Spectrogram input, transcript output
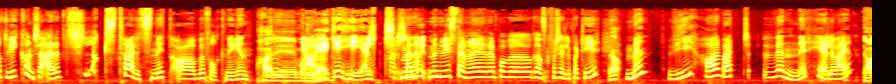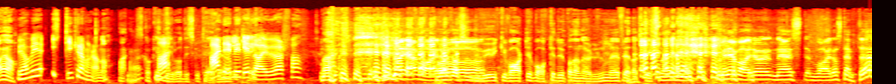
At vi kanskje er et slags tverrsnitt av befolkningen. Her i Ja, ikke helt, men, men vi stemmer på ganske forskjellige partier. Ja. Men vi har vært venner hele veien. Ja, ja. Vi har ikke krangla noe. Nei, vi skal ikke Nei. drive og diskutere. Er det litt Ikke live, i hvert fall. Nei, jeg var, Var kanskje du ikke var tilbake du på den ølen ved fredagspilsen her? men jeg var, og, når jeg var og stemte,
